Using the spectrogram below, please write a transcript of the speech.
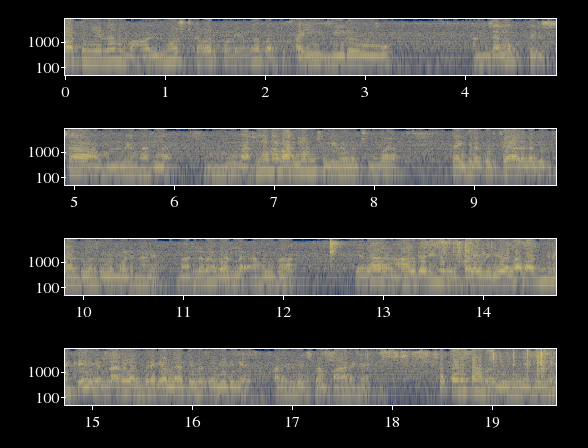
பார்த்தீங்கன்னா நம்ம ஆல்மோஸ்ட் கவர் பண்ணியிருந்தோம் பட் ஃபைவ் ஜீரோ அந்தளவுக்கு பெருசாக ஒன்றுமே வரல. ஸோ வரலன்னா வரலன்னு சொல்லிடுவேன் சும்மா நான் இதில் கொடுத்தேன் அதில் கொடுத்தேன் அப்படிலாம் சொல்ல மாட்டேன் நான். வரலன்னா வரல அவ்வளோதான் ஏன்னா ஆல்ரெடி நமக்கு பழைய வீடியோலாம் வந்திருக்கு. எல்லாரும் வந்திருக்கு எல்லாத்தையுமே சொல்லிடுங்க. பழைய வீடியோஸ்லாம் பாருங்கள் ஸோ பெருசாக நம்ம வின்னிங் எதுவுமே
